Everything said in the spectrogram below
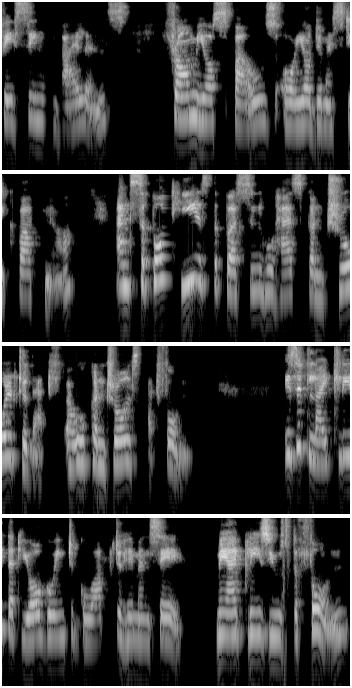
facing violence from your spouse or your domestic partner and suppose he is the person who has control to that, uh, who controls that phone. Is it likely that you're going to go up to him and say, may I please use the phone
